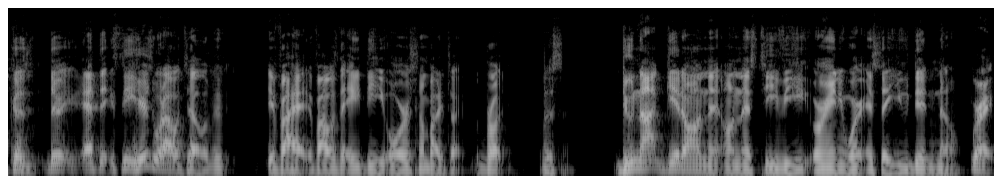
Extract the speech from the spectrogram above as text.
Because there, at the see, here's what I would tell him if if I had if I was the AD or somebody, talk, bro, listen, do not get on the on this TV or anywhere and say you didn't know. right.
